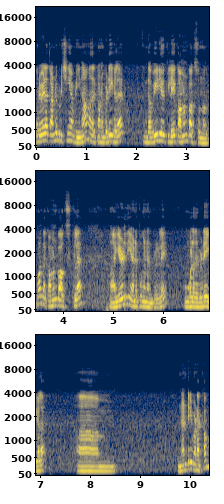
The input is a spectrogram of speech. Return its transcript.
ஒருவேளை கண்டுபிடிச்சிங்க அப்படின்னா அதற்கான விடைகளை இந்த வீடியோக்கிலே கமெண்ட் பாக்ஸ் ஒன்று இருக்கும். அந்த கமெண்ட் பாக்ஸ்க்குள்ள எழுதி அனுப்புங்க நண்பர்களே. உங்களது விடைகளை. நன்றி வணக்கம்.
